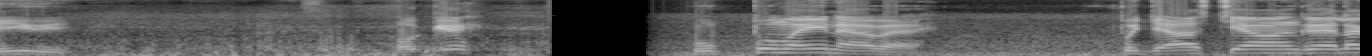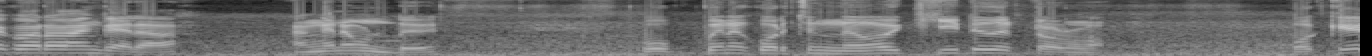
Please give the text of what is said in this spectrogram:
രീതി. ഓക്കെ ഉപ്പ് മൈനാവേ ഉപ്പ് ജാസ്തി ആവാൻ കയല കുറവാൻ കയല അങ്ങനെ ഉണ്ട് ഉപ്പിനെ കുറച്ച് നോക്കിയിട്ട് ഇട്ടോളണം ഓക്കെ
